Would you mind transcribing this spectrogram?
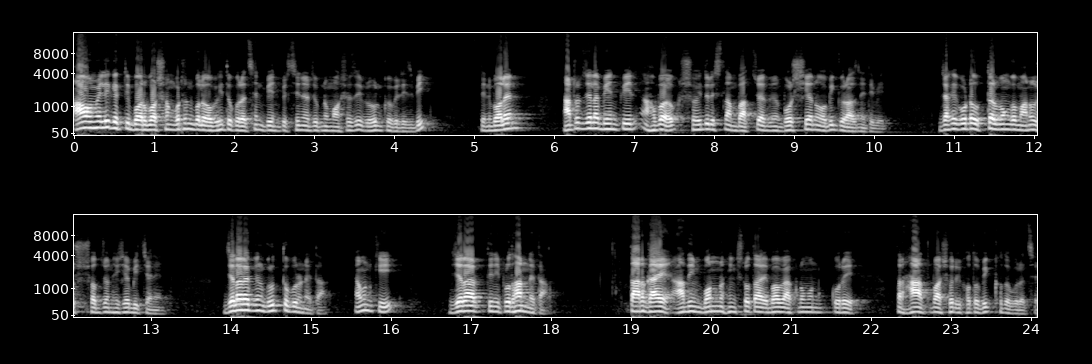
আওয়ামী লীগ একটি বর্বর সংগঠন বলে অভিহিত করেছেন বিএনপির সিনিয়র যুগ্ম মহাসচিব রুহুল কবির রিজবি তিনি বলেন, নাটোর জেলা বিএনপির আহ্বায়ক শহীদুল ইসলাম বাচ্চু একজন বর্ষিয়ান ও অভিজ্ঞ রাজনীতিবিদ, যাকে গোটা উত্তরবঙ্গ মানুষ সজ্জন হিসেবেই চেনেন। জেলার একজন গুরুত্বপূর্ণ নেতা, এমনকি জেলার তিনি প্রধান নেতা। তার গায়ে আদিম বন্য হিংস্রতা এভাবে আক্রমণ করে তার হাত বা শরীর ক্ষত বিক্ষত করেছে।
